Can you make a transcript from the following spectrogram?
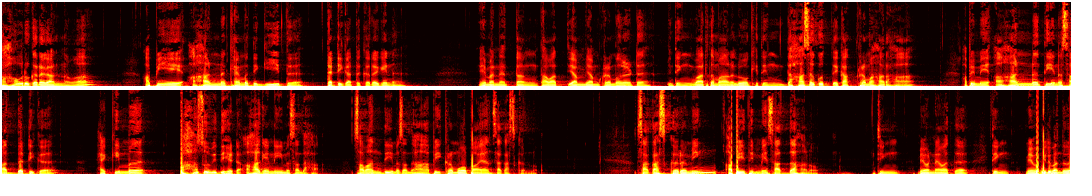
තහවුරු කරගන්නවා අපි ඒ අහන්න කැමති ගීත තැටිගත කරගෙන එහෙම නැත්නම් තවත් යම් යම් ක්‍රමවලට ඉතින් වර්තමාන ලෝකෙ ඉතින් දහසකුත් එකක් ක්‍රම හරහා අපි මේ අහන්න තියෙන සද්ද ටික හැකිම පහසු විදිහට අහ ගැනීම සඳහා සවන් දීම සඳහා අපි ක්‍රමෝපායන් සකස් කරනවා. සකස් කරමින් අපි ඉතින් මේ සද්ද අහනවා. ඉතින් මේව නැවත ඉතින් මේව පිළිබඳව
